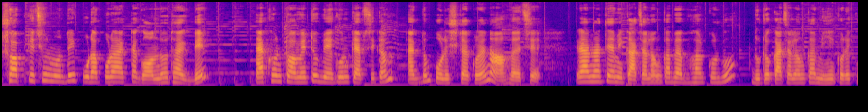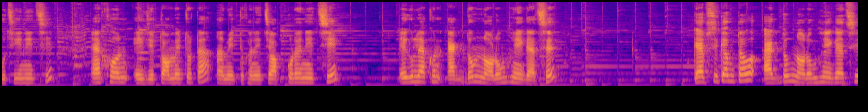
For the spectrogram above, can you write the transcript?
সব কিছুর মধ্যেই পোড়া পোড়া একটা গন্ধ থাকবে। এখন টমেটো, বেগুন, ক্যাপসিকাম একদম পরিষ্কার করে নেওয়া হয়েছে। রান্নাতে আমি কাঁচা লঙ্কা ব্যবহার করব। দুটো কাঁচা লঙ্কা মিহি করে কুচিয়ে নিচ্ছি। এখন এই যে টমেটোটা আমি একটুখানি চপ করে নিচ্ছি। এগুলো এখন একদম নরম হয়ে গেছে। ক্যাপসিকামটাও একদম নরম হয়ে গেছে।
